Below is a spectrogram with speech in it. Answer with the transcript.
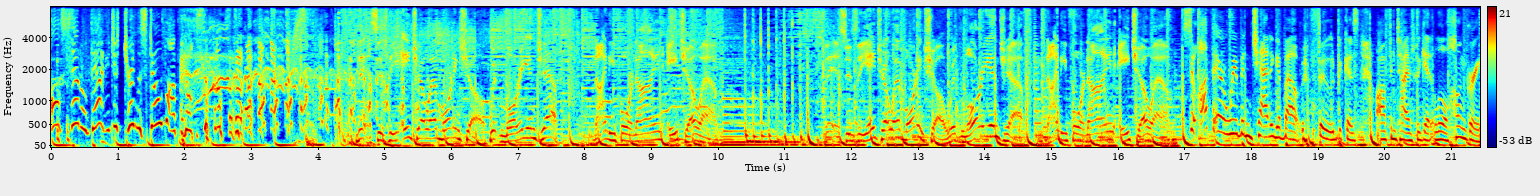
All settled down. You just turn the stove off and all settled. down. This is the HOM Morning Show with Lori and Jeff. 94.9 HOM. This is the HOM Morning Show with Lori and Jeff. 94.9 HOM. So up there, we've been chatting about food because oftentimes we get a little hungry.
